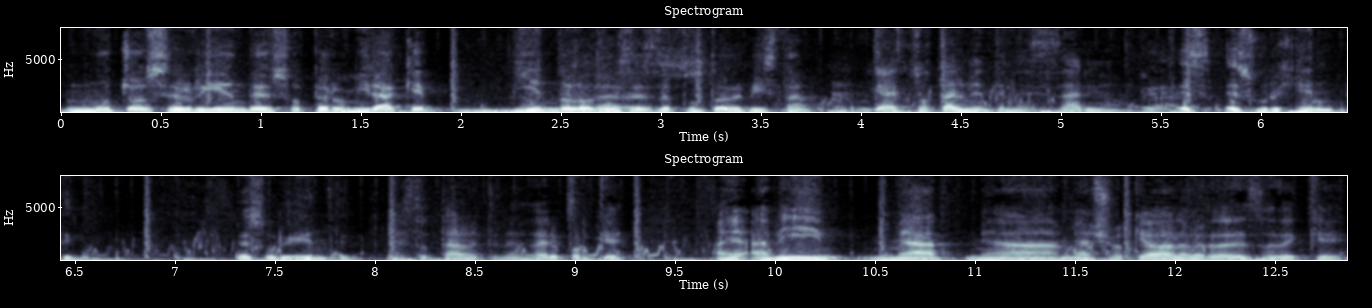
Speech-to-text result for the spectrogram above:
muchos se ríen de eso, pero mira que viéndolo desde ese punto de vista... Ya es totalmente necesario. Es, urgente. Es urgente. Es totalmente necesario porque a, mí me ha, me, ha, me ha choqueado la verdad eso de que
